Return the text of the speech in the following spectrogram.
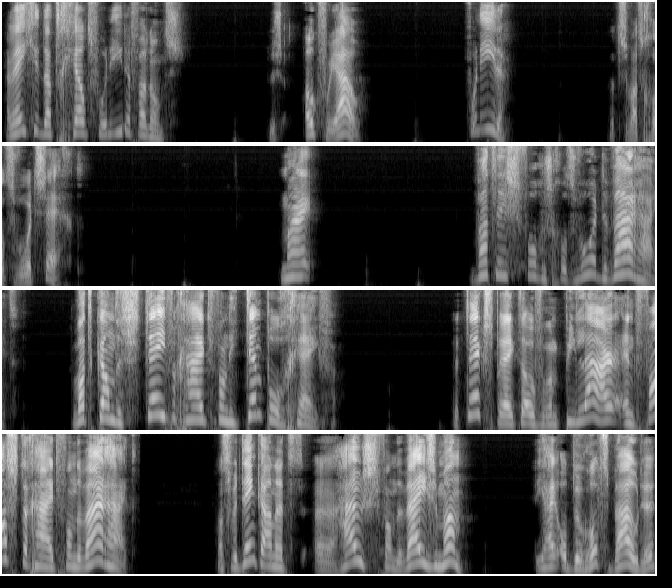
En weet je, dat geldt voor ieder van ons. Dus ook voor jou. Voor ieder. Dat is wat Gods woord zegt. Maar wat is volgens Gods woord de waarheid? Wat kan de stevigheid van die tempel geven? De tekst spreekt over een pilaar en vastigheid van de waarheid. Als we denken aan het uh, huis van de wijze man, die hij op de rots bouwde,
